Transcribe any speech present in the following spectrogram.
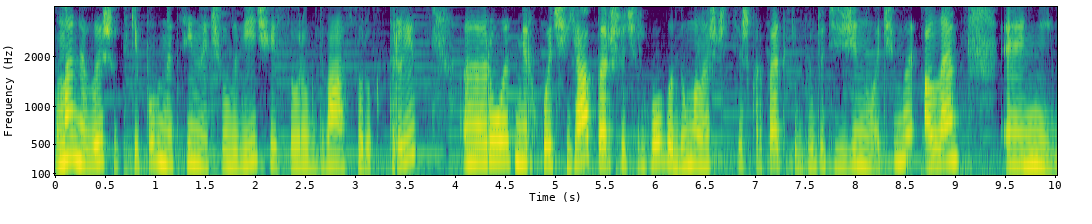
У мене вийшов такий повноцінний чоловічий 42-43 е, розмір, хоч я першочергово думала, що ці шкарпетки будуть жіночими, але е, ні.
